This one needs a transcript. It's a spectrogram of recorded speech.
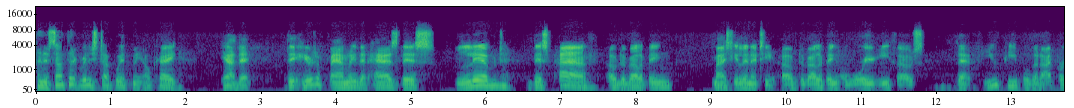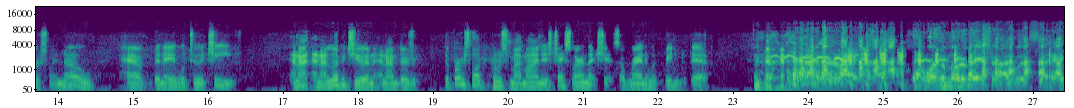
and it's something that really stuck with me. Okay, yeah, that here's a family that has this lived this path of developing masculinity, of developing a warrior ethos that few people that I personally know have been able to achieve. And I and I look at you and, and I'm there's the first thought that comes to my mind is Chase learned that shit so Brandon wouldn't beat him to death. that was a motivation, I would say.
